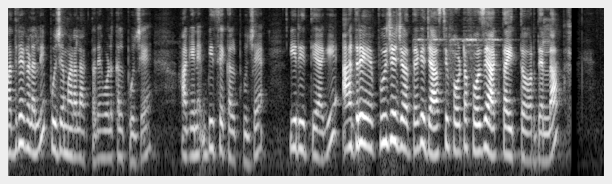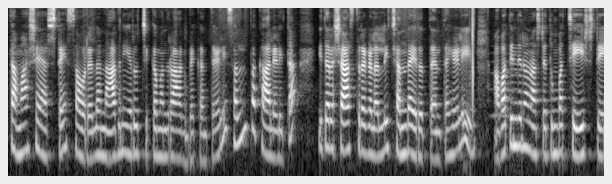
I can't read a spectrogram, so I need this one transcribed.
ಮದುವೆಗಳಲ್ಲಿ ಪೂಜೆ ಮಾಡಲಾಗ್ತದೆ ಒಳಕಲ್ ಪೂಜೆ ಹಾಗೆಯೇ ಬೀಸೆಕಲ್ ಪೂಜೆ ಈ ರೀತಿಯಾಗಿ. ಆದರೆ ಪೂಜೆ ಜೊತೆಗೆ ಜಾಸ್ತಿ ಫೋಟೋ ಫೋಸೆ ಆಗ್ತಾ ಇತ್ತು ಅವ್ರದ್ದೆಲ್ಲ ತಮಾಷೆ ಅಷ್ಟೇ. ಸೊ, ಅವರೆಲ್ಲ ನಾದಿನಿಯರು ಚಿಕ್ಕಮಂದರು ಆಗಬೇಕಂತೇಳಿ ಸ್ವಲ್ಪ ಕಾಲೆಳಿತ. ಈ ಥರ ಶಾಸ್ತ್ರಗಳಲ್ಲಿ ಚಂದ ಇರುತ್ತೆ ಅಂತ ಹೇಳಿ ಅವತ್ತಿನ ದಿನ ಅಷ್ಟೇ ತುಂಬ ಚೇಷ್ಟೆ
